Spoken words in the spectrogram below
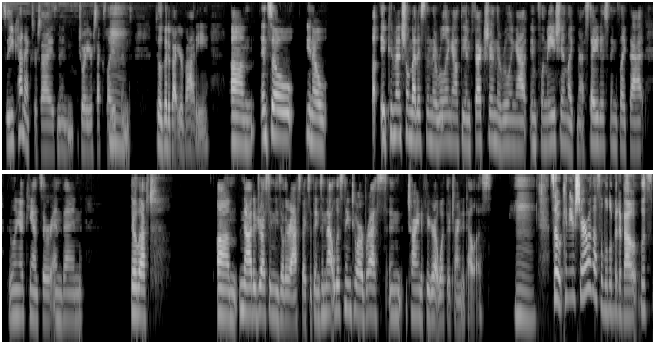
so you can exercise and enjoy your sex life mm. and feel good about your body. Um, and so you know in conventional medicine, they're ruling out the infection, they're ruling out inflammation like mastitis, things like that, they're ruling out cancer, and then they're left um, not addressing these other aspects of things and not listening to our breasts and trying to figure out what they're trying to tell us. mm. So, can you share with us a little bit about let's?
